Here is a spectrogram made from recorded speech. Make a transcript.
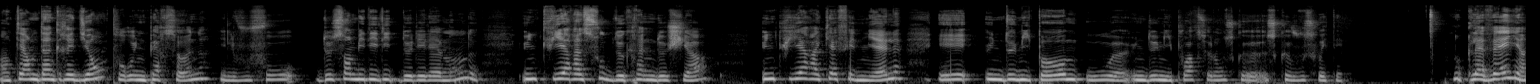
En termes d'ingrédients, pour une personne, il vous faut 200 ml de lait d'amande, une cuillère à soupe de graines de chia, une cuillère à café de miel et une demi-pomme ou euh, une demi-poire selon ce que, vous souhaitez. Donc la veille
